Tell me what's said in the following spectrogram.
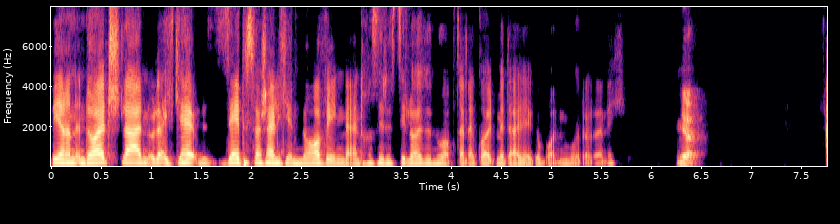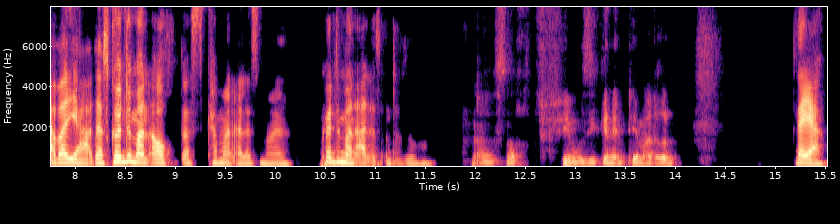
Während in Deutschland oder ich glaube, selbst wahrscheinlich in Norwegen, da interessiert es die Leute nur, ob da eine Goldmedaille gewonnen wurde oder nicht. Ja. Aber ja, das könnte man auch, das kann man alles mal könnte man alles untersuchen. Da ist noch viel Musik in dem Thema drin. Naja,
